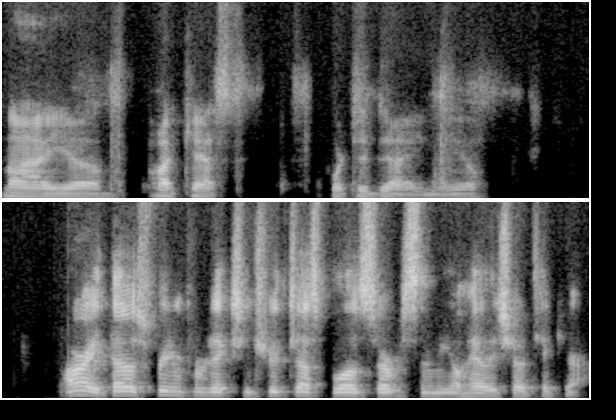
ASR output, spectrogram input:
my uh, podcast for today, Neil. All right, that was Freedom from Addiction, Truth Just Below the Surface, and Neil Haley Show. Take care.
